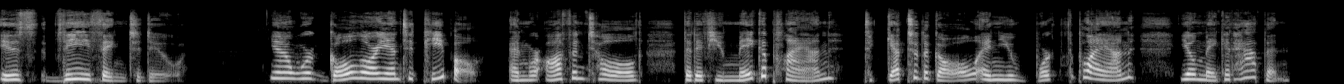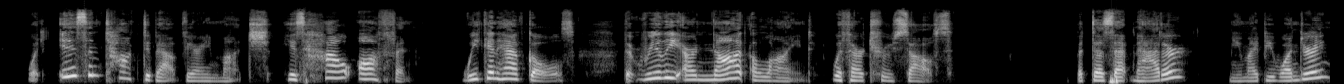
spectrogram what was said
is the thing to do. You know, we're goal oriented people and we're often told that if you make a plan to get to the goal and you work the plan, you'll make it happen. What isn't talked about very much is how often we can have goals that really are not aligned with our true selves. But does that matter? You might be wondering.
